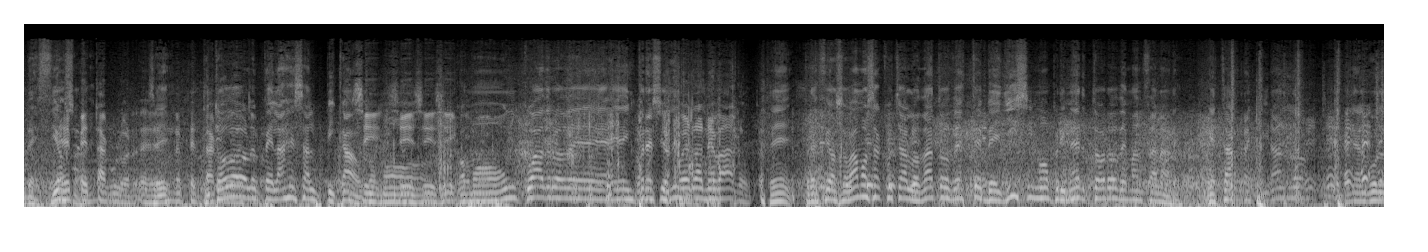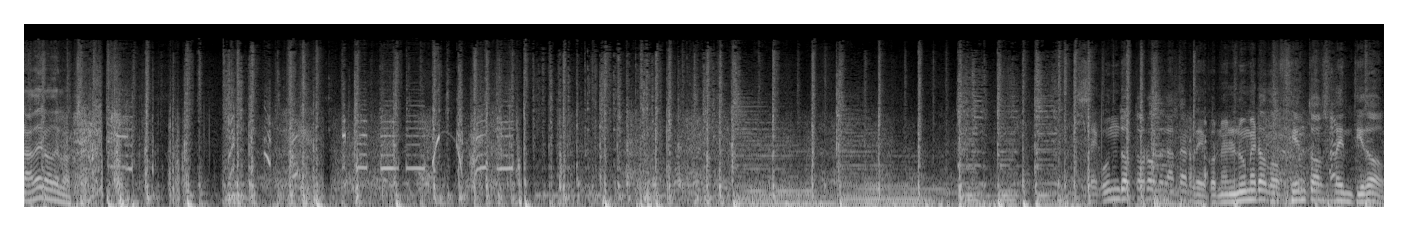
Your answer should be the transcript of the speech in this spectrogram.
Precioso. Es espectacular, es un espectáculo. todo el pelaje salpicado, sí, como, sí, sí, sí, como, un cuadro de impresionante nevado. Sí, precioso. Vamos a escuchar los datos de este bellísimo primer toro de Manzanares, que está respirando en el burladero de los Segundo toro de la tarde con el número 222,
